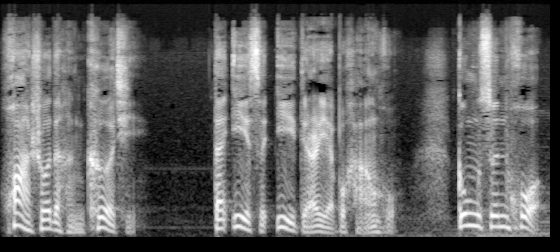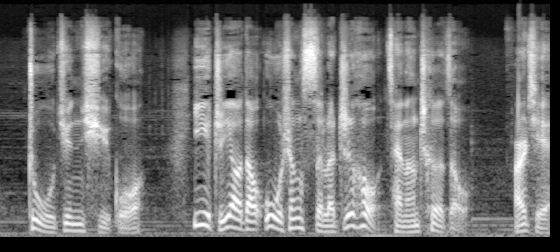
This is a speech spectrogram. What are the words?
话说得很客气，但意思一点也不含糊。公孙获驻军许国，一直要到雾生死了之后才能撤走，而且。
